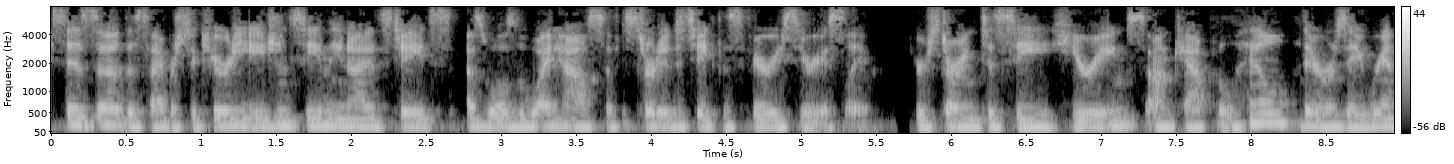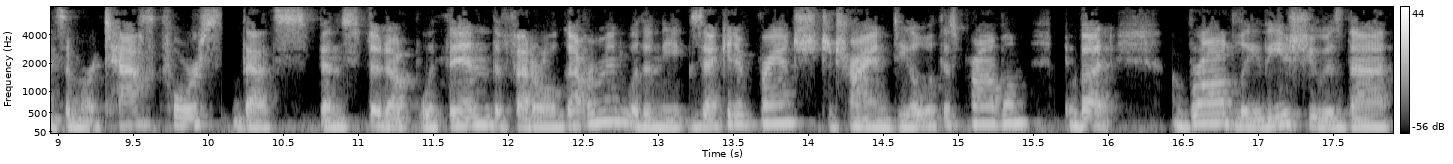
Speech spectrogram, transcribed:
CISA, the cybersecurity agency in the United States, as well as the White House, have started to take this very seriously. You're starting to see hearings on Capitol Hill. There is a ransomware task force that's been stood up within the federal government, within the executive branch to try and deal with this problem. But broadly, the issue is that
